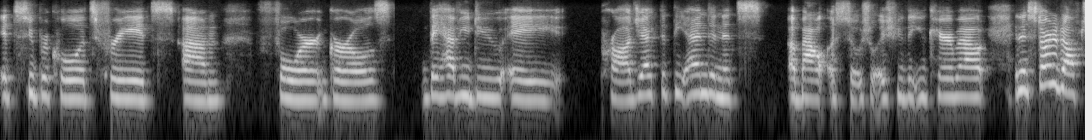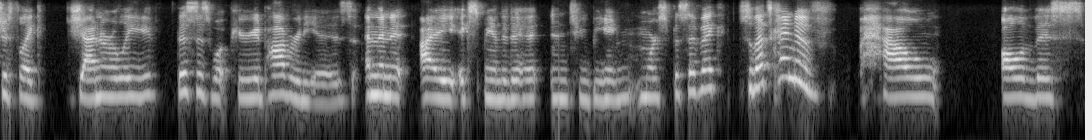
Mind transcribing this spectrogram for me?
it's super cool. It's free. It's um, for girls. They have you do a project at the end and it's about a social issue that you care about. And it started off just like generally this is what period poverty is. And then it i expanded it into being more specific. So that's kind of how all of this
